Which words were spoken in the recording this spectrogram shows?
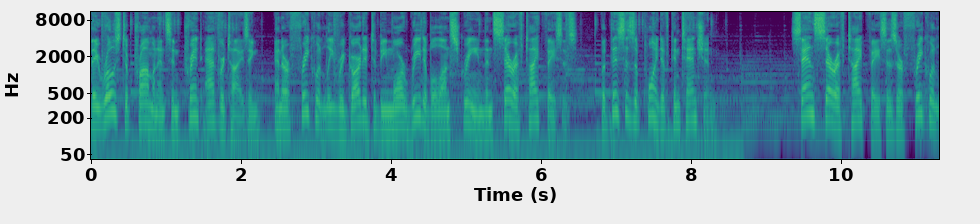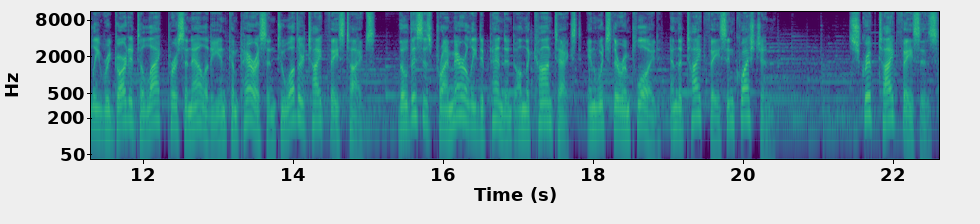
They rose to prominence in print advertising and are frequently regarded to be more readable on screen than serif typefaces, but this is a point of contention. Sans serif typefaces are frequently regarded to lack personality in comparison to other typeface types, though this is primarily dependent on the context in which they're employed and the typeface in question. Script typefaces.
